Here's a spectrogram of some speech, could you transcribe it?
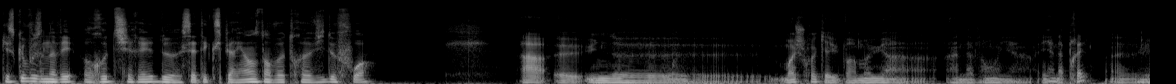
Qu'est-ce que vous en avez retiré de cette expérience dans votre vie de foi? Ah, une. moi, je crois qu'il y a eu vraiment eu un, avant et un, après. Mmh.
